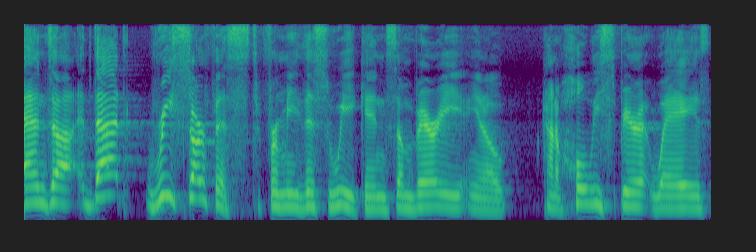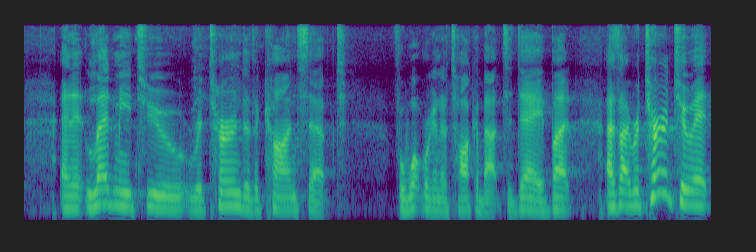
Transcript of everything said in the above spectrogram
And uh, that resurfaced for me this week in some very, you know, kind of Holy Spirit ways. And it led me to return to the concept for what we're going to talk about today. But as I returned to it,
